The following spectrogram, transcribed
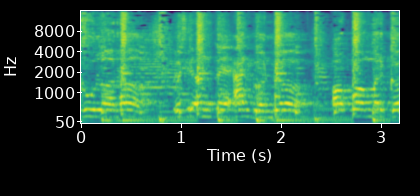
kuloro Wesi ente anggondo apa mergo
